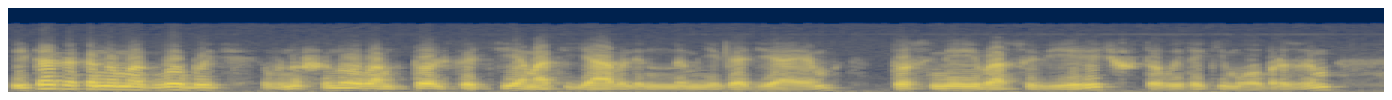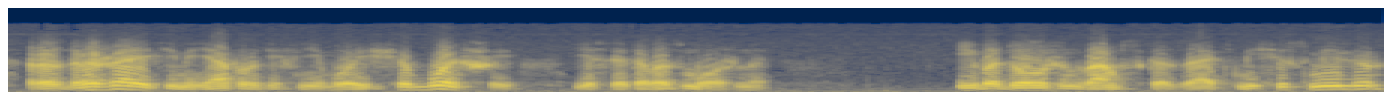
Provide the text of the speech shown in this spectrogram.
и так как оно могло быть внушено вам только тем отъявленным негодяем, то смею вас уверить, что вы таким образом раздражаете меня против него еще больше, если это возможно. Ибо должен вам сказать, миссис Миллер,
